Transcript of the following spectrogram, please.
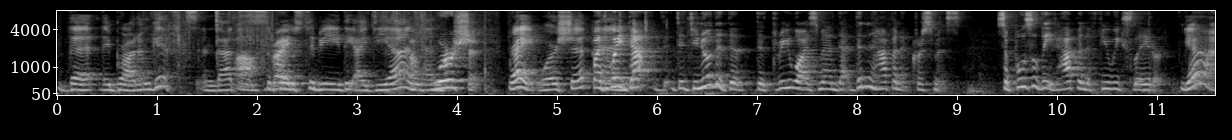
that they brought him gifts, and that's ah, supposed right. to be the idea and, of worship. Right, worship. By the way, that did you know that the, the three wise men that didn't happen at Christmas? Supposedly, it happened a few weeks later. Yeah,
